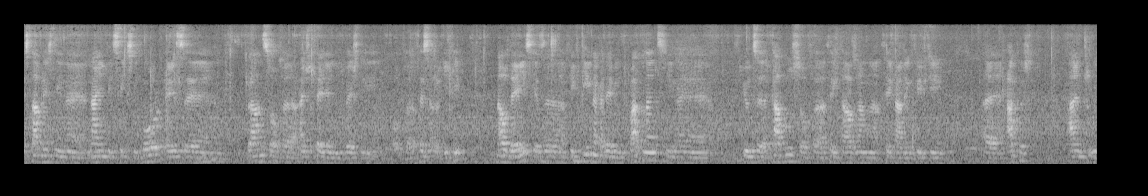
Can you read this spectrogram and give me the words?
established in uh, 1964 as a branch of uh, Aristotelian University of uh, Thessaloniki. Nowadays, it has uh, 15 academic departments in a huge uh, campus of uh, 3,350 uh, acres. And we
